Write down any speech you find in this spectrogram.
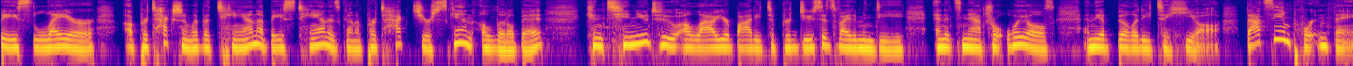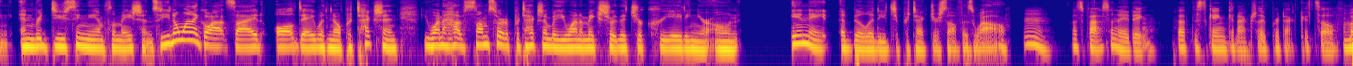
base layer of protection with a tan. A base tan is going to protect your skin a little bit, continue to allow your body to produce its vitamin D and its natural oils and the ability to heal. That's the important thing and reducing the inflammation. So you don't want to go outside all day with no protection. You want to have some sort of protection, but you want to make sure that you're creating your own innate ability to protect yourself as well. Mm, that's fascinating that the skin can actually protect itself. Mm-hmm.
